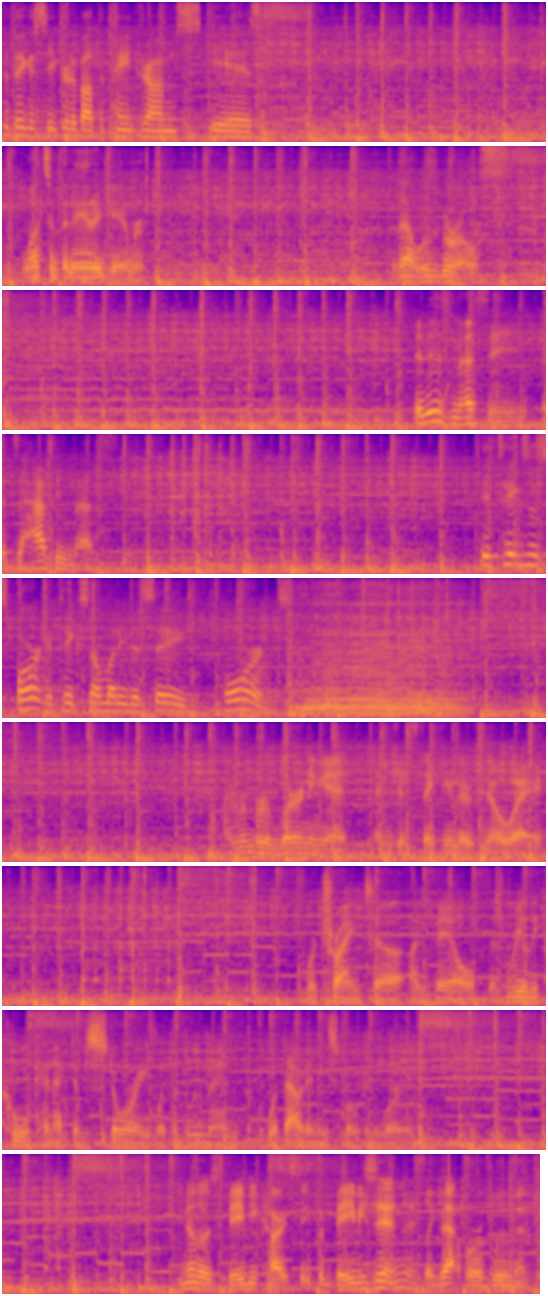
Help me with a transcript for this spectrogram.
The biggest secret about the paint drums is What's a banana jammer? That was gross. It is messy. It's a happy mess. It takes a spark. It takes somebody to say horns. I remember learning it and just thinking there's no way. We're trying to unveil this really cool connective story with the Blue Men without any spoken words. You know those baby carts that you put babies in? It's like that for a Blue Man.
